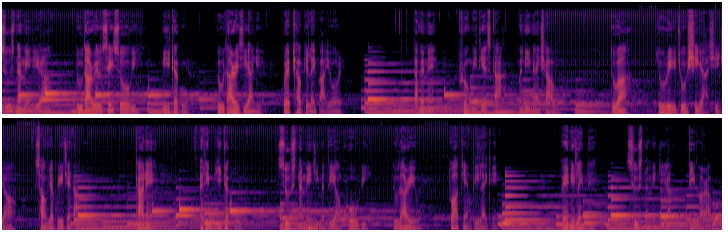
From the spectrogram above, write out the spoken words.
Zeus နမင်းကြီးဟာလူသားတွေကိုစိတ်ဆိုးပြီးမိတက်ကိုလူသားတွေစီကနေကွယ်ဖြောက်ပစ်လိုက်ပါရောတဲ့ဒါပေမဲ့ Prometheus ကမနေနိုင်ရှာဘူး သူဟာလူတွေအကျိုးရှိရာရှိကြောင်းဆောင်ရွက်ပေးချင်တာပေါ့ဒါနဲ့အဲ့ဒီမီးတက်ကို Zeus နမင်းကြီးမသိအောင်ခိုးပြီးလူသားတွေကိုတွားပြန်ပေးလိုက်တယ်ဘယ်နေလိမ့်မလဲ Zeus နမင်းကြီးကတိသွားတာပေါ့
